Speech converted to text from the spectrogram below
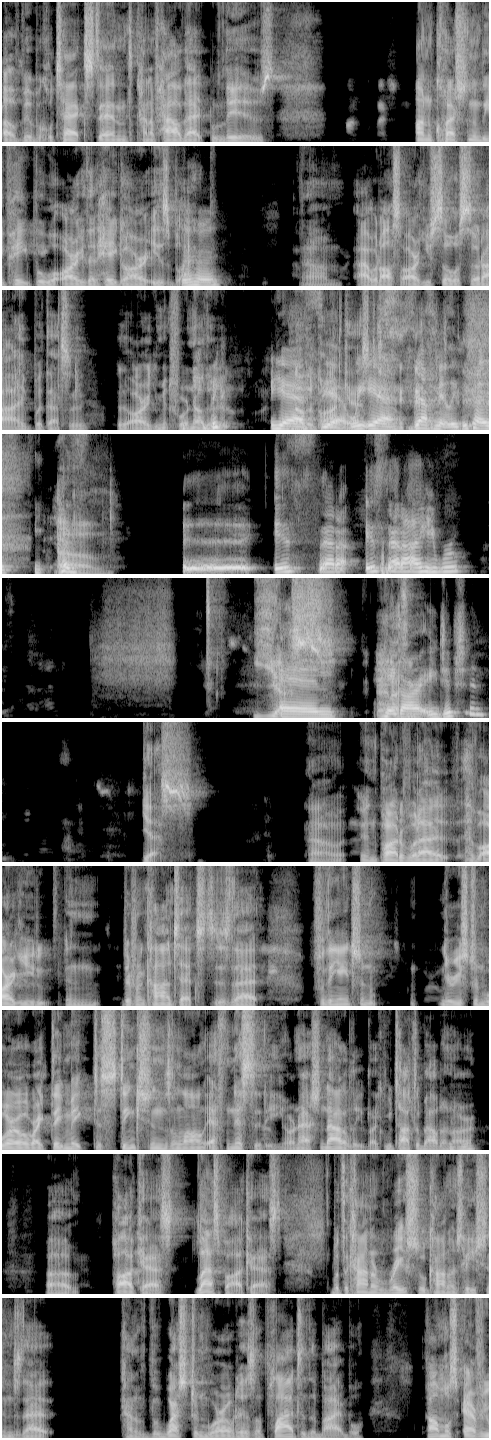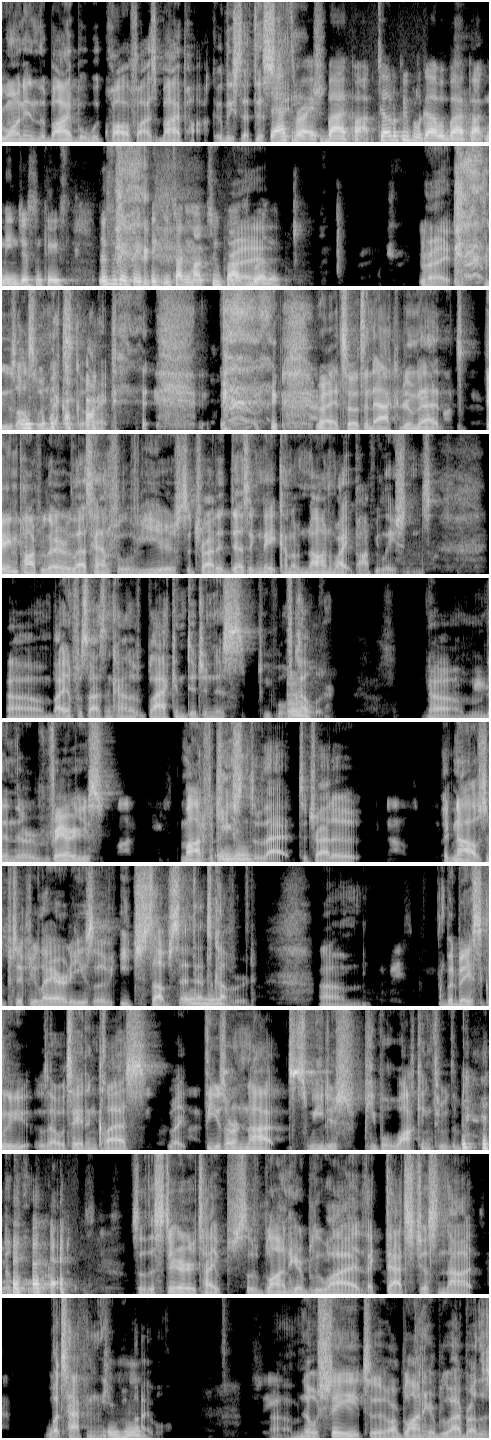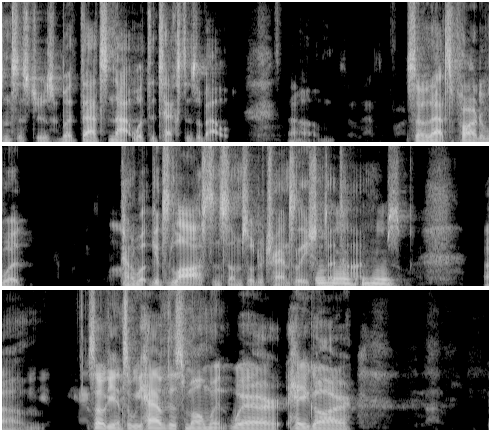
of biblical text and kind of how that lives, unquestionably people will argue that Hagar is black. Mhm. Um, I would also argue so is Sarai, but that's a, an argument for another. Be- Yes, Another yeah, we yeah, definitely because because Um, is that is that I Hebrew yes, and And Hagar think- Egyptian? yes. Uh, and part of what I have argued in different contexts is that for the ancient Near Eastern world, right, they make distinctions along ethnicity or nationality, like we talked about in our uh, podcast, last podcast. But the kind of racial connotations that kind of the Western world has applied to the Bible, almost everyone in the Bible would qualify as BIPOC, at least at this stage. That's stage. right, BIPOC. Tell the people of God what BIPOC mean, just in case, just in case they think you're talking about Tupac's Right. brother. Right. Who's also in Mexico, right? right. So it's an acronym that gained popularity the last handful of years to try to designate kind of non-white populations um, by emphasizing kind of black, indigenous people of Mm. color. Um, then there are various modifications of that to try to acknowledge the particularities of each subset that's Mhm. covered. Um, but basically, as I would say it in class, right, these are not Swedish people walking through the biblical world. So the stereotypes of blonde hair, blue eyed, like that's just not what's happening in the Mhm. Bible. Um, no shade to our blonde hair, blue eyed brothers and sisters, but that's not what the text is about. Um, so that's part of what kind of what gets lost in some sort of translations Mhm, at times. Um, so again, so we have this moment where Hagar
